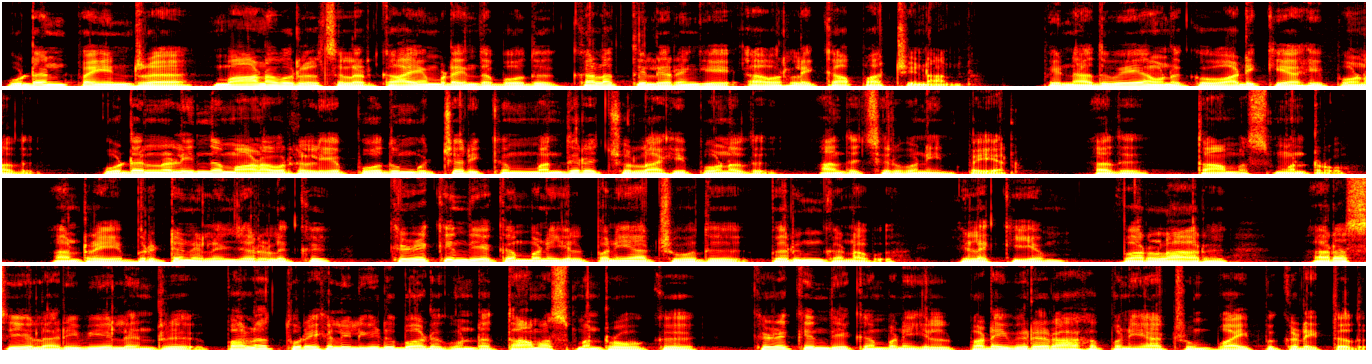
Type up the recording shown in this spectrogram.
உடன் பயின்ற மாணவர்கள் சிலர் காயமடைந்த போது களத்தில் இறங்கி அவர்களை காப்பாற்றினான். பின் அதுவே அவனுக்கு வாடிக்கையாகி போனது. உடல் நலிந்த மாணவர்கள் எப்போதும் உச்சரிக்கும் மந்திரச் சொல்லாகி போனது அந்த சிறுவனின் பெயர். அது தாமஸ் மன்றோ. அன்றைய பிரிட்டன் இளைஞர்களுக்கு கிழக்கிந்திய கம்பெனியில் பணியாற்றுவது பெருங்கனவு. இலக்கியம் வரலாறு அரசியல் அறிவியல் என்று பல துறைகளில் ஈடுபாடு கொண்ட தாமஸ் மன்றோவுக்கு கிழக்கிந்திய கம்பெனியில் படைவீரராக பணியாற்றும் வாய்ப்பு கிடைத்தது.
